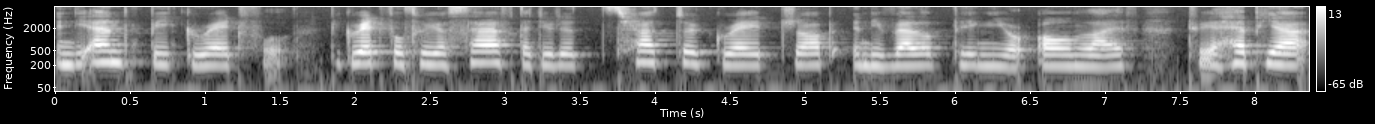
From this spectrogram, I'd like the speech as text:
In the end, be grateful. Be grateful to yourself that you did such a great job in developing your own life to a happier,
